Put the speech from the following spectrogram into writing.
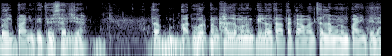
बैल पाणी पितोय सर्जा. आता आदगोर पण खाल्लं म्हणून पिलं होतं आता कामाला चालला म्हणून पाणी पिला.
